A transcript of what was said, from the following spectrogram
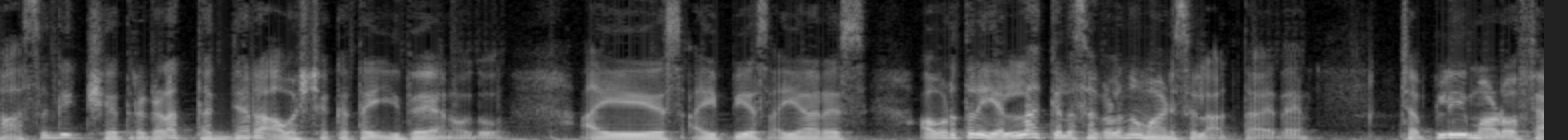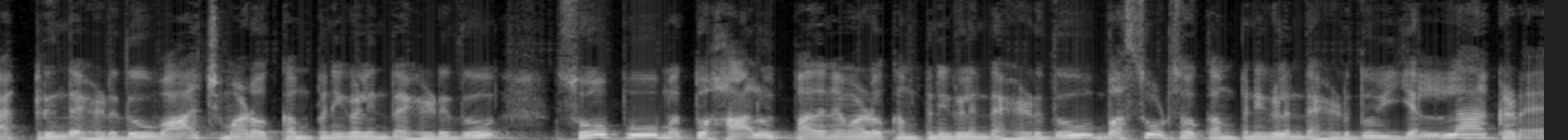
ಖಾಸಗಿ ಕ್ಷೇತ್ರಗಳ ತಜ್ಞರ ಅವಶ್ಯಕತೆ ಇದೆ ಅನ್ನೋದು. I A S, I P S, I R S ಅವರ ಹತ್ರ ಎಲ್ಲ ಕೆಲಸಗಳನ್ನು ಮಾಡಿಸಲಾಗ್ತಾ ಇದೆ. ಚಪ್ಪಲಿ ಮಾಡೋ ಫ್ಯಾಕ್ಟ್ರಿಯಿಂದ ಹಿಡಿದು, ವಾಚ್ ಮಾಡೋ ಕಂಪನಿಗಳಿಂದ ಹಿಡಿದು, ಸೋಪು ಮತ್ತು ಹಾಲು ಉತ್ಪಾದನೆ ಮಾಡೋ ಕಂಪನಿಗಳಿಂದ ಹಿಡಿದು, ಬಸ್ ಓಡಿಸೋ ಕಂಪನಿಗಳಿಂದ ಹಿಡಿದು ಎಲ್ಲ ಕಡೆ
